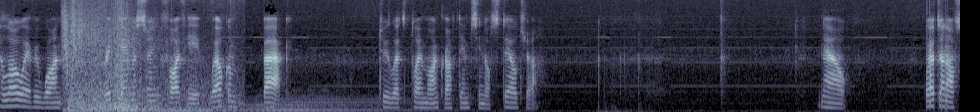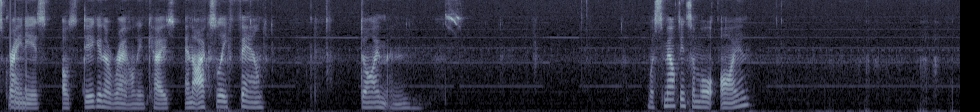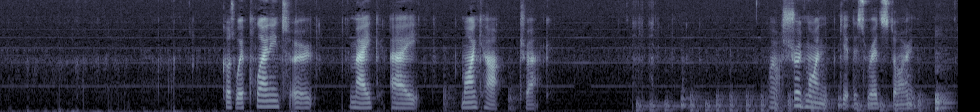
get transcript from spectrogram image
Hello everyone, Red Gamer 5 here. Welcome back to Let's Play Minecraft MC Nostalgia. Now, what I've done off screen is I was digging around in caves and I actually found diamonds. We're smelting some more iron. Because we're planning to make a minecart track. Well, I should mine get this redstone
